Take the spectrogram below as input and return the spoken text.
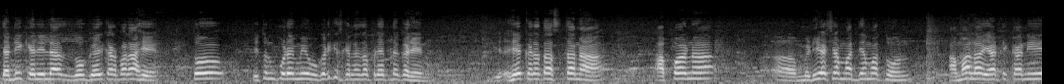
त्यांनी केलेला जो गैरकारभार आहे तो इथून पुढे मी उघडकीस करण्याचा प्रयत्न करेन. हे करत असताना आपण मीडियाच्या माध्यमातून आम्हाला या ठिकाणी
